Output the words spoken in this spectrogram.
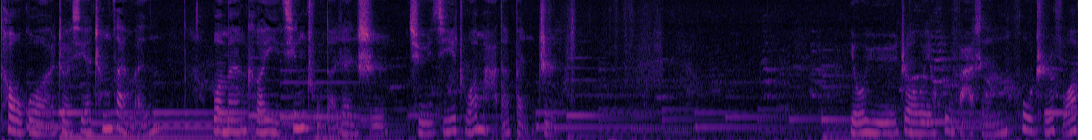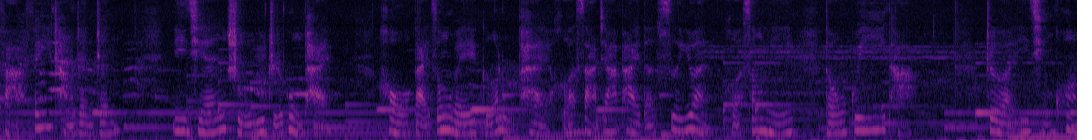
透过这些称赞文。”我们可以清楚地认识取吉卓玛的本质。由于这位护法神护持佛法非常认真，以前属于直贡派，后改宗为格鲁派和萨迦派的寺院和僧尼都皈依他。这一情况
